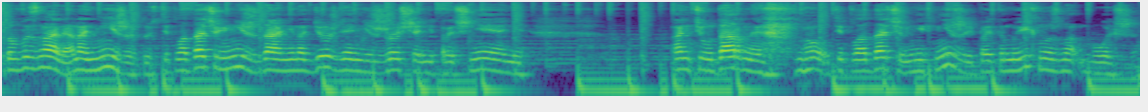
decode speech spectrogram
чтобы вы знали, она ниже, то есть теплоотдача у ниже, да, они надежнее, они жестче, они прочнее, они антиударные, но теплоотдача у них ниже, и поэтому их нужно больше.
